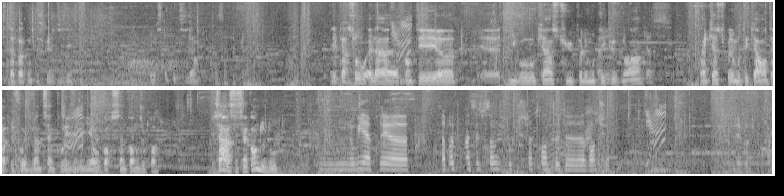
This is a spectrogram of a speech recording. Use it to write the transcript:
Si t'as pas compris ce que je disais. Synthétiseur. Ça, ça fait plaisir. Les persos, ouais, là, euh, quand t'es euh, niveau 15, tu peux les monter Allez, que 20. casse. Enfin, 15, tu peux les monter 40, et après, il faut être 25 pour les éveiller encore 50, je crois. C'est ça, hein, c'est 50, Doudou? Hmm, oui, après, euh, après pour passer 60, il faut que tu sois 30 d'aventure. Level 3.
